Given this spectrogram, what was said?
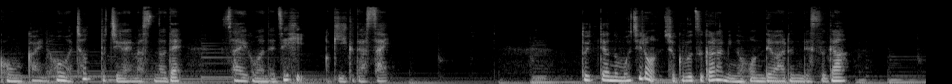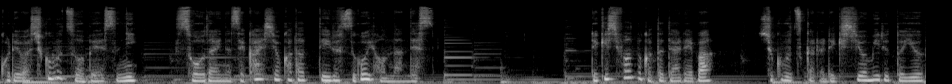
今回の本はちょっと違いますので最後までぜひお聴きください。といってあのもちろん植物絡みの本ではあるんですがこれは植物をベースに壮大な世界史を語っているすごい本なんです。歴史ファンの方であれば植物から歴史を見るという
